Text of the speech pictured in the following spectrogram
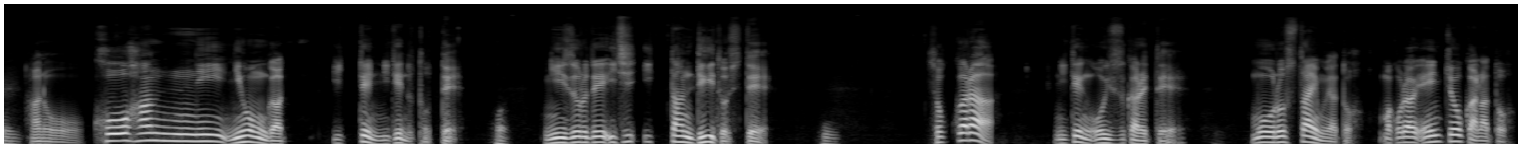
はいあのー後半に日本が1点、2点と取って、はい2-0で一一旦リードしてうん、そこから2点追いつかれて、もうロスタイムやと。まあ、これは延長かなと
